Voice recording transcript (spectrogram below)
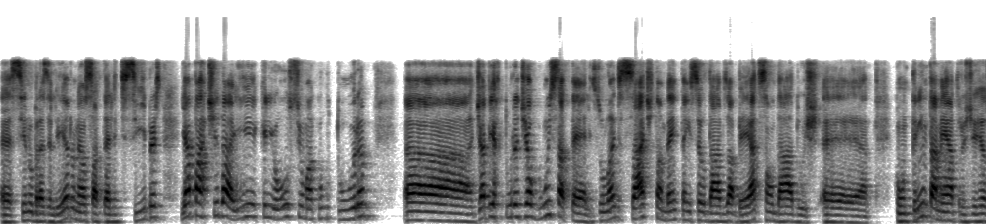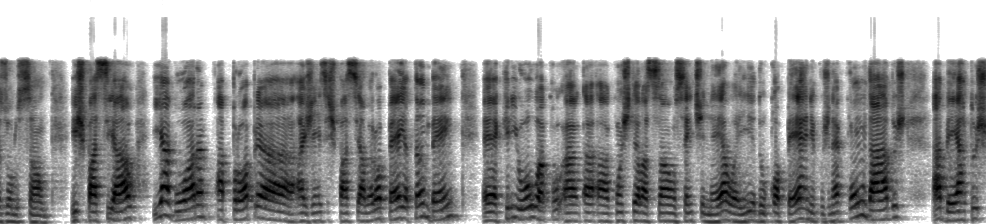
é, sino brasileiro, né, o satélite Cibers, e a partir daí criou-se uma cultura uh, de abertura de alguns satélites. O Landsat também tem seus dados abertos, são dados é, com 30 metros de resolução espacial, e agora a própria Agência Espacial Europeia também é, criou a, a, a, constelação Sentinel aí do Copérnicos, né, com dados abertos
